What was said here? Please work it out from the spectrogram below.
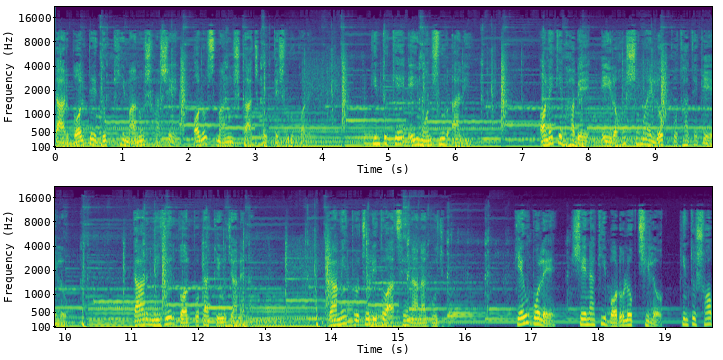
তার গল্পে দুঃখী মানুষ হাসে, অলস মানুষ কাজ করতে শুরু করে। কিন্তু কে এই মনসুর আলী? অনেকে ভাবে এই রহস্যময় লোক কোথা থেকে এলো? তার নিজের গল্পটা কেউ জানে না। গ্রামে প্রচলিত আছে নানা গুজব। কেউ বলে, সে নাকি বড়লোক ছিল, কিন্তু সব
